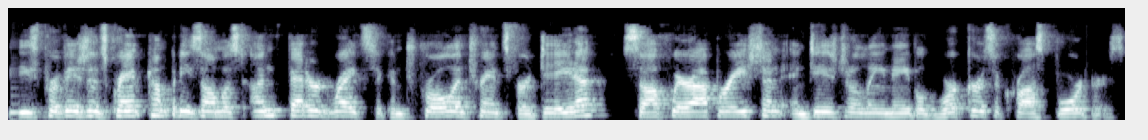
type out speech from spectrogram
These provisions grant companies almost unfettered rights to control and transfer data, software operation, and digitally enabled workers across borders.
